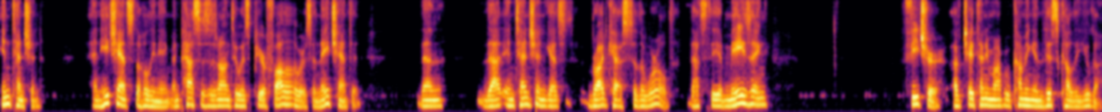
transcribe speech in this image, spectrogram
intention and he chants the holy name and passes it on to his pure followers and they chant it, then that intention gets broadcast to the world. That's the amazing feature of Chaitanya Mahaprabhu coming in this Kali Yuga.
